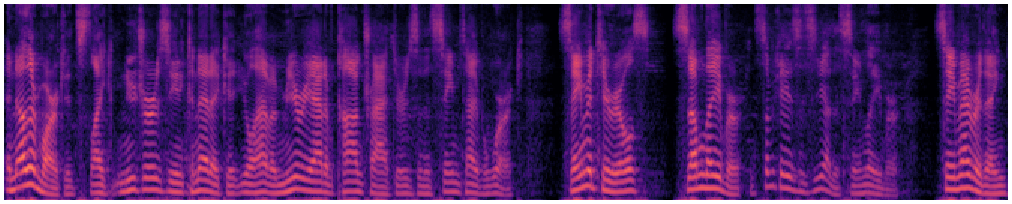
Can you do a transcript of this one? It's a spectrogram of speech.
In other markets, like New Jersey and Connecticut, you'll have a myriad of contractors in the same type of work. Same materials, some labor. In some cases, yeah, the same labor. Same everything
